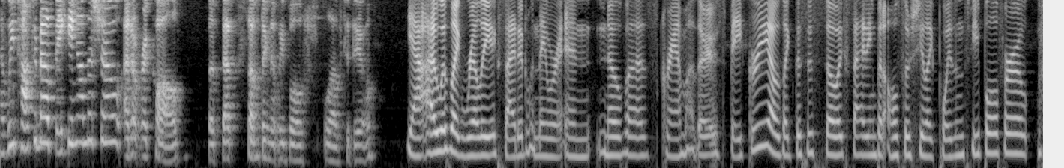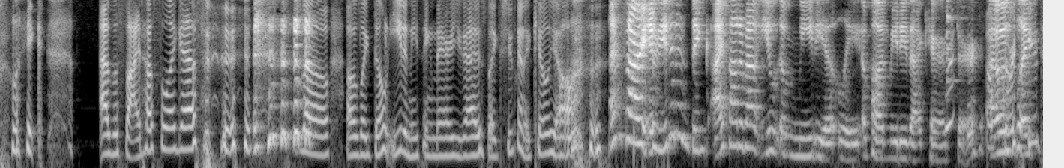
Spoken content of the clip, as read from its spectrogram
Have we talked about baking on the show? I don't recall, but that's something that we both love to do. Yeah, I was like really excited when they were in Nova's grandmother's bakery. I was like, this is so exciting, but also she like poisons people for like as a side hustle, I guess. so I was like, don't eat anything there, you guys. Like, she's going to kill y'all. I'm sorry. If you didn't think, I thought about you immediately upon meeting that character. I was like,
